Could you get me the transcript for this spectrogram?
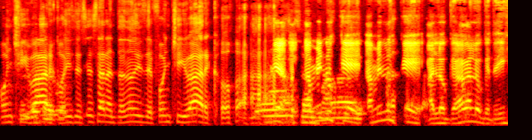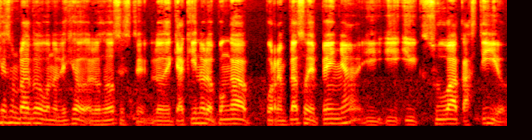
Fonchi Barco, dice César Antonio, dice Fonchi Barco. No, o sea, a menos que, a menos que a lo que hagan lo que te dije hace un rato, bueno, le dije a los dos, este, lo de que aquí no lo ponga por reemplazo de Peña y, y- y suba a Castillo.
